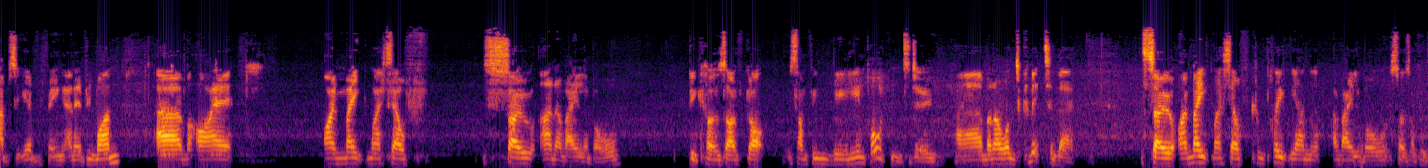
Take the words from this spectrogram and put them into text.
absolutely everything and everyone. Um, I I make myself so unavailable because I've got something really important to do, um, and I want to commit to that. So I make myself completely unavailable so as I can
